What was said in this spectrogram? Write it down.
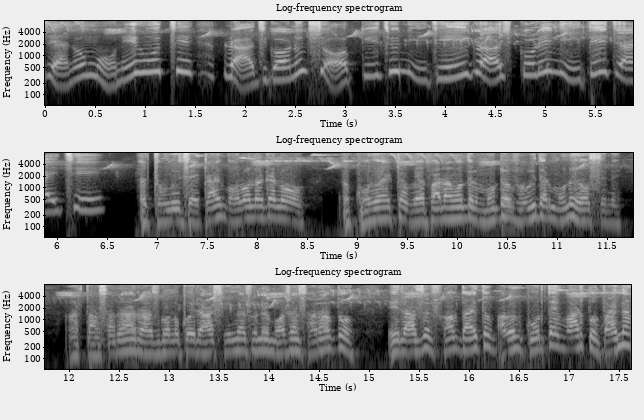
যেন মনে হচ্ছে রাজগণক সব কিছু নিজেই গ্রাস করে নিতে চাইছে। তুমি যেটাই বলো না কেন, কোনো একটা ব্যাপার আমাদের মোটেও সুবিধার মনে হচ্ছে না। আর তাছাড়া রাজগণ কই রাজ সিংহাসনে বসা ছাড়াও তো এই রাজ্যের সব দায়িত্ব পালন করতে পারতো, তাই না?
